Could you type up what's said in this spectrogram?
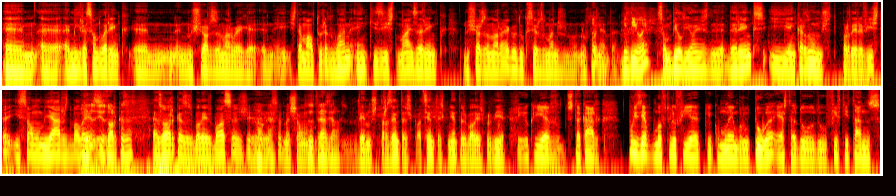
a, a, migração do arenque uh, nos fiordes da Noruega, uh, isto é uma altura do ano em que existe mais arenque nos fiordes da Noruega do que seres humanos no, no planeta. Bilhões? São bilhões de, de, arenques e em cardumes de perder a vista e são milhares de baleias. E as orcas? As orcas, as baleias bossas, okay. mas são. Vemos 300, 400, 500 baleias por dia. Eu queria destacar, por exemplo, uma fotografia que, como lembro, tua, esta do, do 50 Tons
